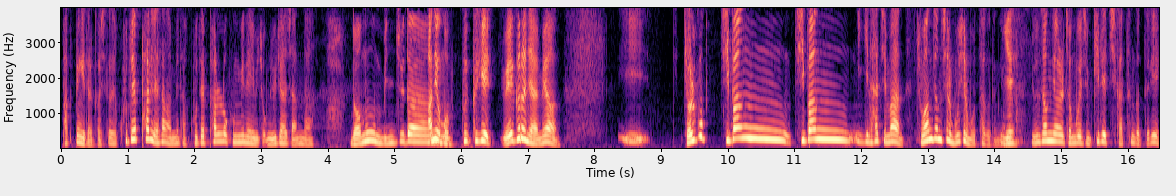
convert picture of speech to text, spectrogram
박빙이 될 것이다. 9대 8을 예상합니다. 9대 8로 국민의힘이 조금 유리하지 않나. 너무 민주당 아니요, 뭐 그, 그게 왜 그러냐면 이 결국 지방 지방이긴 하지만 중앙 정치를 무시를 못 하거든요. 예. 윤석열 정부의 지금 기대치 같은 것들이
